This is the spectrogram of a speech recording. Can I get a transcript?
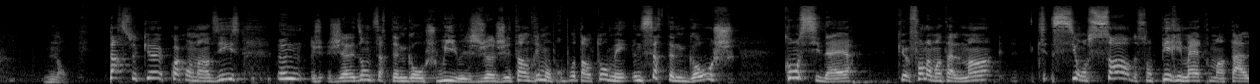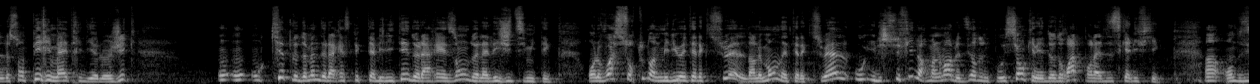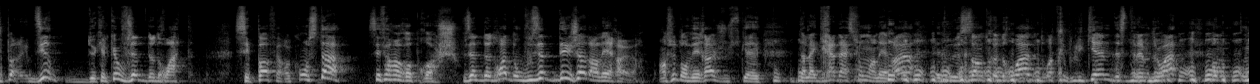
Non. Parce que, quoi qu'on en dise, une, j'allais dire une certaine gauche, oui, j'étendrai mon propos tantôt, mais une certaine gauche considère que fondamentalement, si on sort de son périmètre mental, de son périmètre idéologique, on quitte le domaine de la respectabilité, de la raison, de la légitimité. On le voit surtout dans le milieu intellectuel, dans le monde intellectuel, où il suffit normalement de dire d'une position qu'elle est de droite pour la disqualifier. Hein, on ne dit pas dire de quelqu'un vous êtes de droite. C'est pas faire un constat, c'est faire un reproche. Vous êtes de droite, donc vous êtes déjà dans l'erreur. Ensuite, on verra jusqu'à dans la gradation dans l'erreur. Êtes-vous de centre droit, de droite républicaine, d'extrême droite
